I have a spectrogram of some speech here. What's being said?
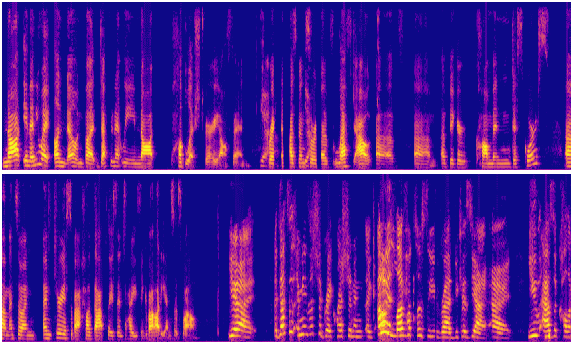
not in any way unknown, but definitely not published very often. Yeah. Right. It has been yeah. sort of left out of um, a bigger common discourse. Um, and so I'm I'm curious about how that plays into how you think about audience as well. Yeah, that's a, I mean that's a great question, and like oh I love how closely you read because yeah, uh, you as a color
